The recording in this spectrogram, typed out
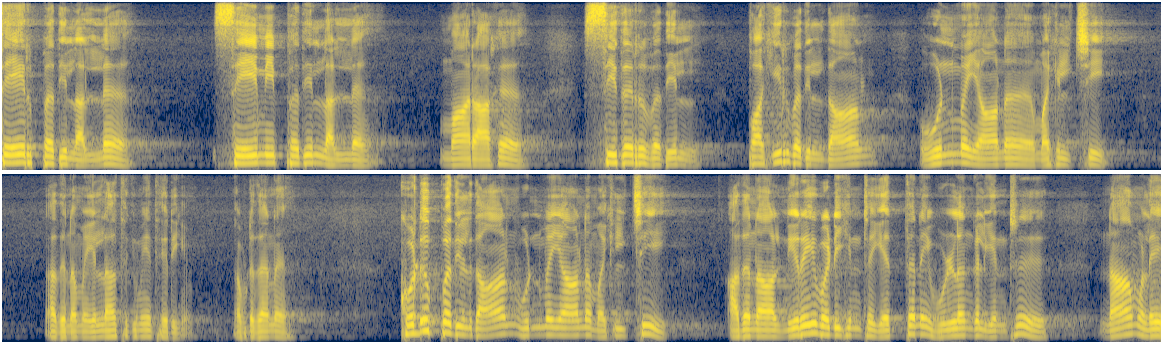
சேர்ப்பதில் அல்ல சேமிப்பதில் அல்ல. மாறாக சிதறுவதில் பகிர்வதில்தான் உண்மையான மகிழ்ச்சி. அது நம்ம எல்லாத்துக்குமே தெரியும். அப்படிதானே கொடுப்பதில்தான் உண்மையான மகிழ்ச்சி. அதனால் நிறைவடைகின்ற எத்தனை உள்ளங்கள் என்று நாமளே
